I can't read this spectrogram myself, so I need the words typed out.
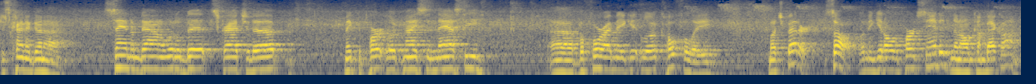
just kind of going to sand them down a little bit, scratch it up, make the part look nice and nasty uh, before I make it look, hopefully, much better. So let me get all the parts sanded and then I'll come back on.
